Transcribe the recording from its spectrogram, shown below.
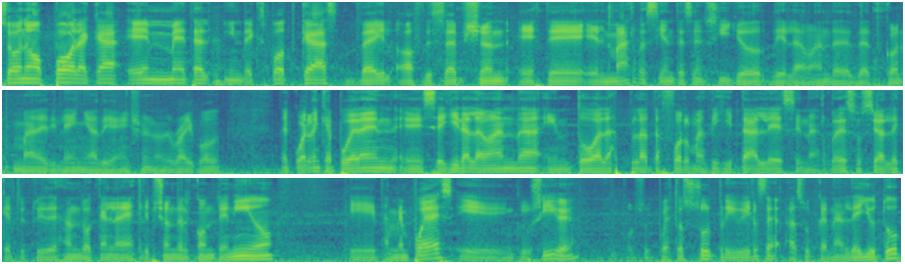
Sonó por acá en Metal Index Podcast, Veil of Deception, este el más reciente sencillo de la banda de deathcore madrileña de Ancient Arrival. Recuerden que pueden eh, seguir a la banda en todas las plataformas digitales, en las redes sociales que te estoy dejando acá en la descripción del contenido. Eh, también puedes, eh, inclusive, por supuesto, suscribirse a su canal de YouTube.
